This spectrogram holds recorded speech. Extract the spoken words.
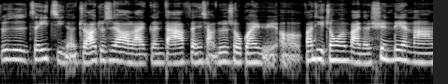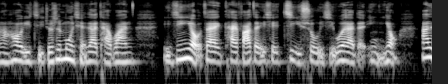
就是这一集呢，主要就是要来跟大家分享，就是说关于呃繁体中文版的训练啦，然后以及就是目前在台湾已经有在开发的一些技术以及未来的应用。那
